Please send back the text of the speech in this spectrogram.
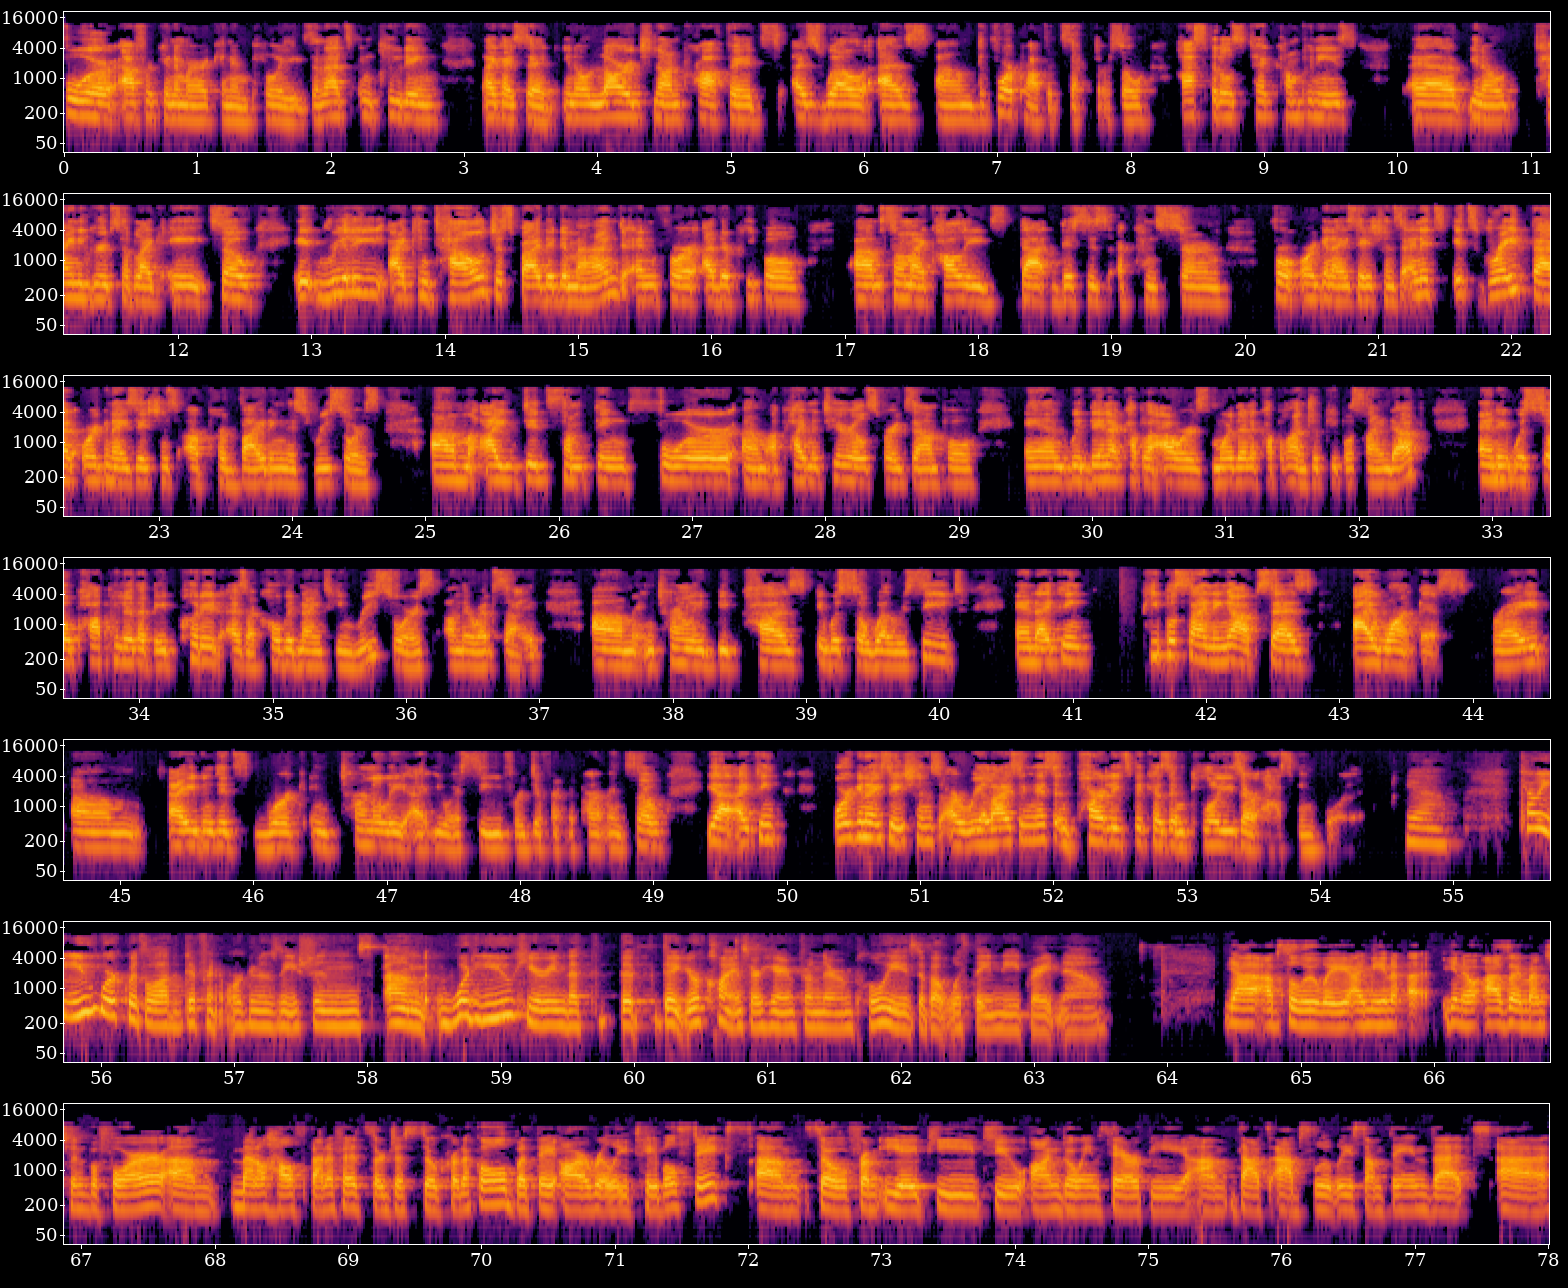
for African American employees, and that's including, like I said, you know, large nonprofits as well as um, the for-profit sector. So hospitals, tech companies, uh, you know, tiny groups of like eight. So it really, I can tell just by the demand, and for other people, um, some of my colleagues, that this is a concern for organizations. And it's it's great that organizations are providing this resource. Um, i did something for um, applied materials for example and within a couple of hours more than a couple hundred people signed up and it was so popular that they put it as a covid-19 resource on their website um, internally because it was so well received and i think people signing up says i want this right? Um, I even did work internally at USC for different departments. So, yeah, I think organizations are realizing this, and partly it's because employees are asking for it. Yeah. Kelly, you work with a lot of different organizations. Um, what are you hearing that, that that your clients are hearing from their employees about what they need right now? Yeah, absolutely. I mean, uh, you know, as I mentioned before, um, mental health benefits are just so critical, but they are really table stakes. Um, so, from EAP to ongoing therapy, um, that's absolutely something that uh,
